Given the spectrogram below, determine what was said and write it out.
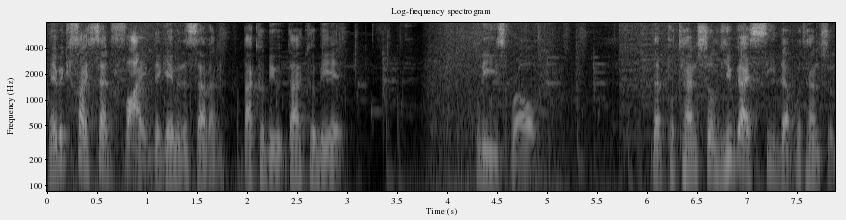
Maybe because I said five, they gave me the seven. That could be that could be it. Please, bro. That potential, you guys see that potential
